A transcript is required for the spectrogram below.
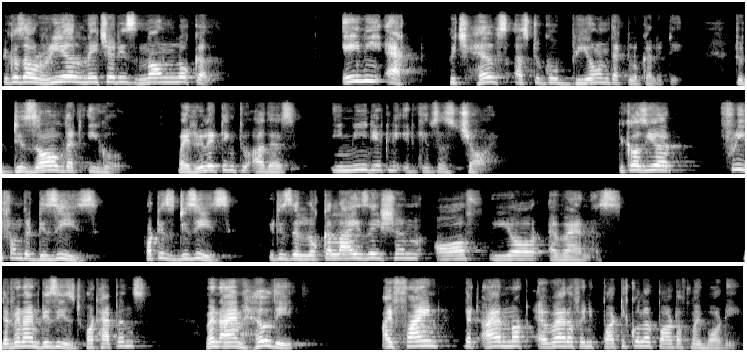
Because our real nature is non local. Any act which helps us to go beyond that locality, to dissolve that ego by relating to others, immediately it gives us joy. Because you are free from the disease. What is disease? It is the localization of your awareness. That when I'm diseased, what happens? When I am healthy, I find that I am not aware of any particular part of my body.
